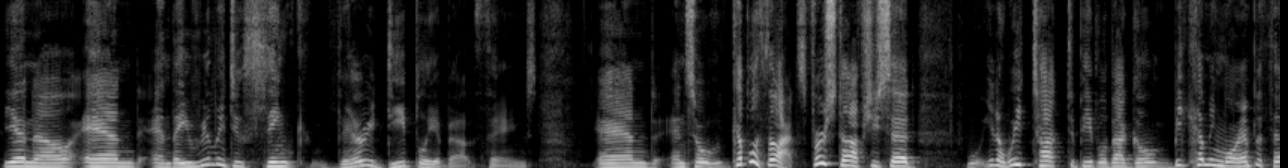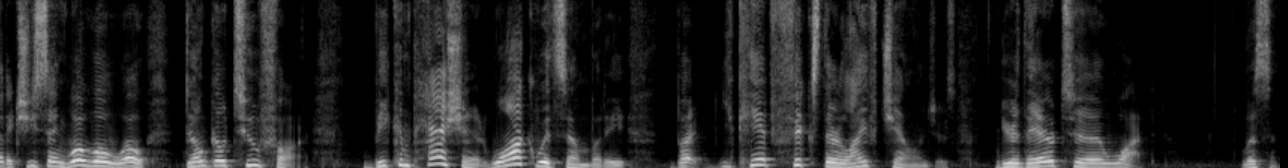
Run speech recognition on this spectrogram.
you know, and and they really do think very deeply about things. And and so a couple of thoughts. First off, she said, you know, we talk to people about going becoming more empathetic. She's saying, whoa, whoa, whoa, don't go too far. Be compassionate. Walk with somebody, but you can't fix their life challenges. You're there to what? Listen.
